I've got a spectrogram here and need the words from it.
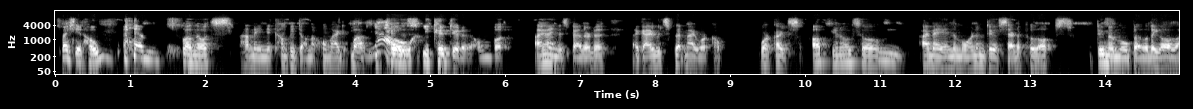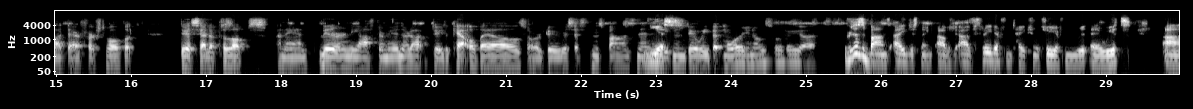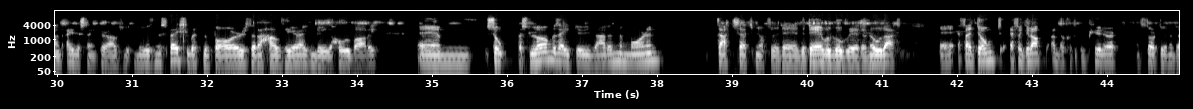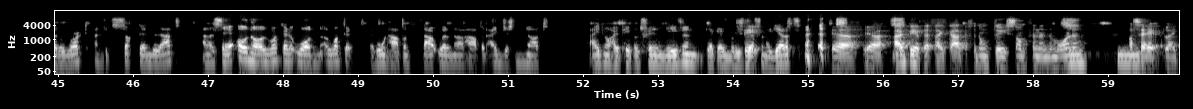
especially at home. um, Well, no, it's. I mean, it can't be done at home. I, well, you, No. could, you could do it at home, but I find it's better to like. I would split my work up, workouts up. You know, so mm, I may in the morning do a set of pull-ups, do my mobility, all that there first of all, but do a set of pull-ups, and then later in the afternoon or that do the kettlebells or do resistance bands, and then Yes. even do a wee bit more. You know, so do uh, resistance bands, I just think obviously I have three different types, you know, three different uh, weights, and I just think they're absolutely amazing, especially with the bars that I have here. I can do the whole body. Um, so as long as I do that in the morning, that sets me up for the day. The day will go great. I know that. Uh, if I don't, if I get up and look at the computer and start doing a bit of work and get sucked into that, and I say, "Oh no, I'll work out at one. I'll work it." It won't happen. That will not happen. I'm just not. I don't know how people train in the evening. Like everybody's See- different. I get it. yeah, yeah. I'd be a bit like that if I don't do something in the morning. I'll Mm, say like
